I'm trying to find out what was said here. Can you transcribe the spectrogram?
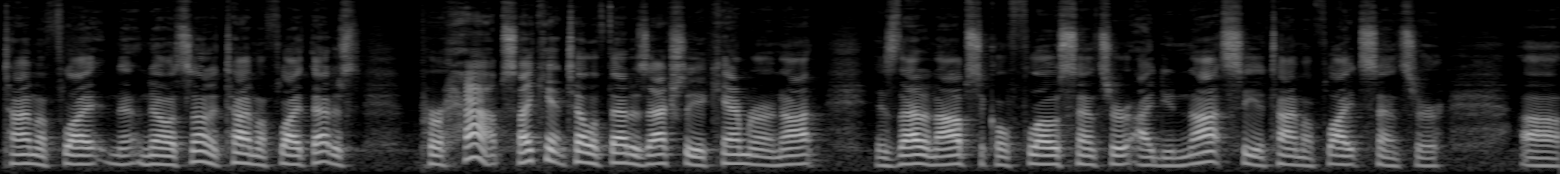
time of flight. No, it's not a time of flight. That is perhaps, I can't tell if that is actually a camera or not. Is that an optical flow sensor? I do not see a time of flight sensor. Uh,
